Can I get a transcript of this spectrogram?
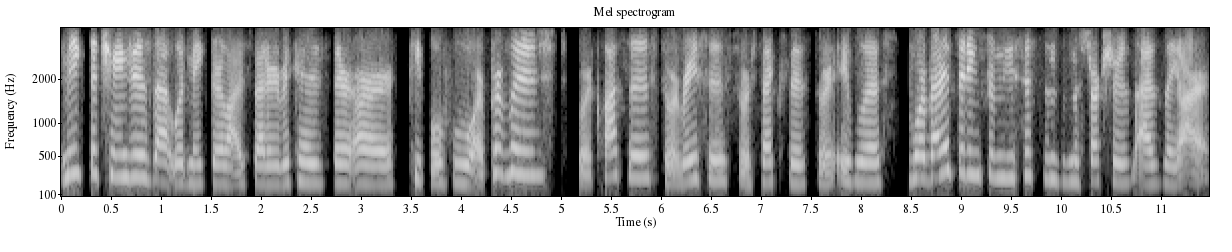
make the changes that would make their lives better because there are people who are privileged, or classist, or racist, or sexist, or ableist, who are benefiting from these systems and the structures as they are.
